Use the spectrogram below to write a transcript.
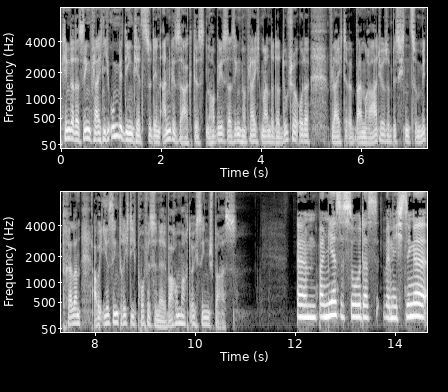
Kinder das Singen vielleicht nicht unbedingt jetzt zu den angesagtesten Hobbys. Da singt man vielleicht mal unter der Dusche oder vielleicht äh, beim Radio so ein bisschen zum Mitträllern. Aber ihr singt richtig professionell. Warum macht euch Singen Spaß? Ähm, bei mir ist es so, dass wenn ich singe,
